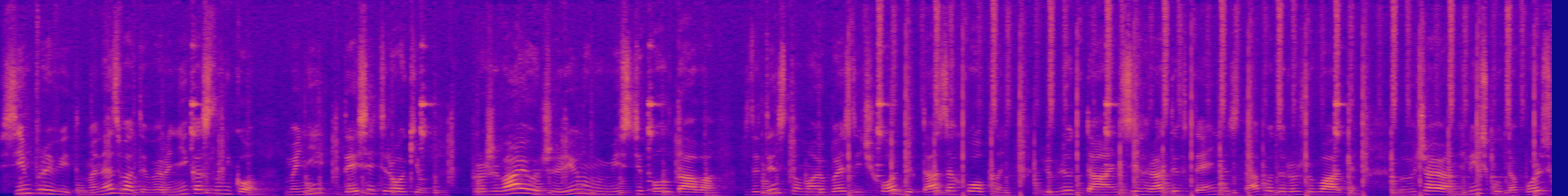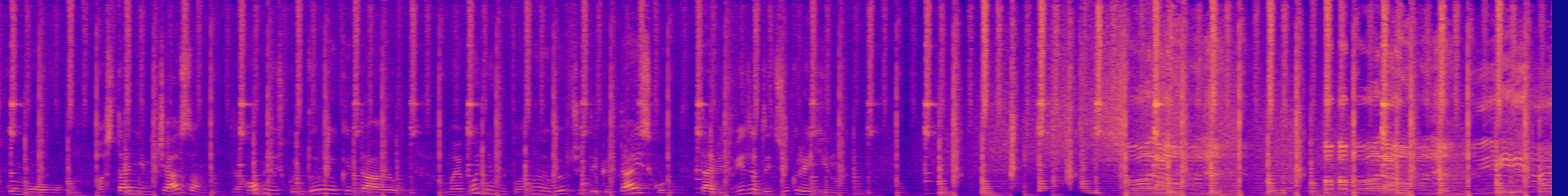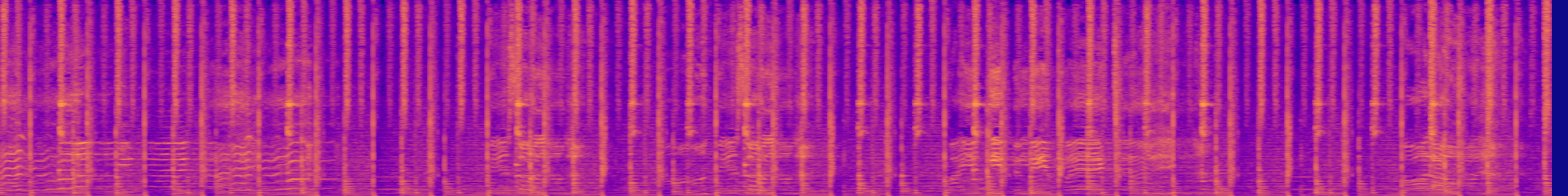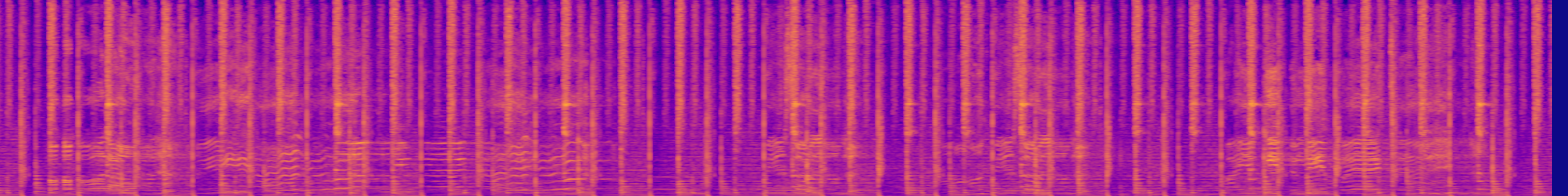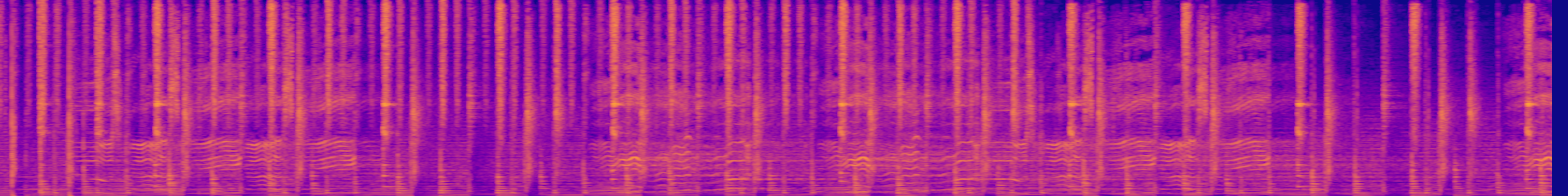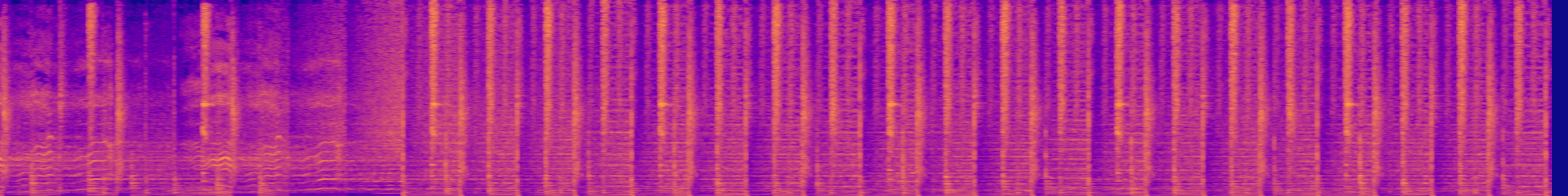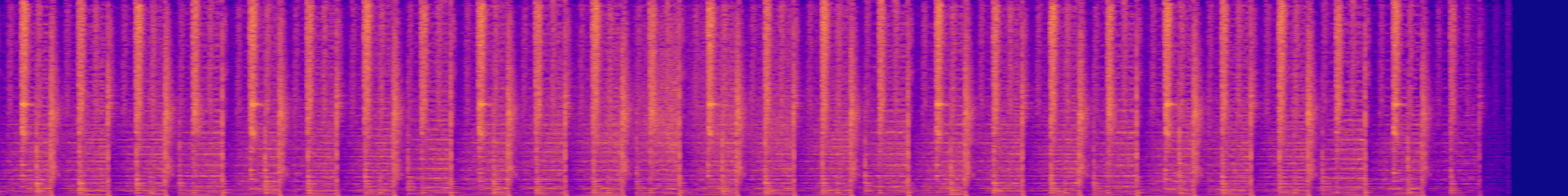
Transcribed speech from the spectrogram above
Всім привіт! Мене звати Вероніка Слонько. Мені 10 років. Проживаю у чарівному місті Полтава. З дитинства маю безліч хобі та захоплень. Люблю танці, грати в теніс та подорожувати. Вивчаю англійську та польську мову. Останнім часом захоплююсь культурою Китаю. В майбутньому планую вивчити китайську та відвідати цю країну.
